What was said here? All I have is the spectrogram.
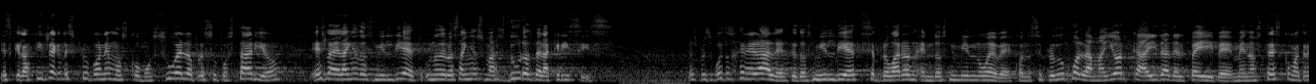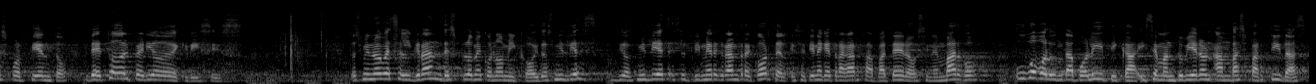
es que la cifra que les proponemos como suelo presupuestario es la del año 2010, uno de los años más duros de la crisis. Los presupuestos generales de 2010 se aprobaron en 2009, cuando se produjo la mayor caída del PIB, menos 3,3%, de todo el periodo de crisis. 2009 es el gran desplome económico y 2010, 2010 es el primer gran recorte al que se tiene que tragar Zapatero. Sin embargo, hubo voluntad política y se mantuvieron ambas partidas,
